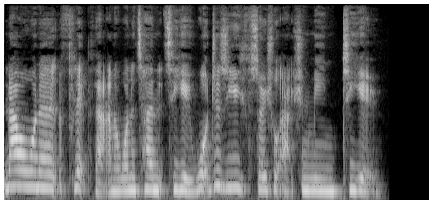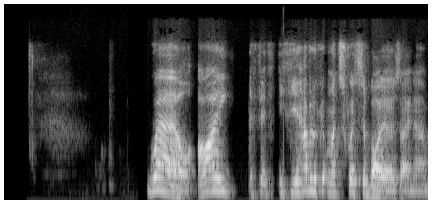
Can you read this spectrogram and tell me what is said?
now i want to flip that and i want to turn it to you. What does youth social action mean to you well, I if, if you have a look at my Twitter bio, Zainab,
